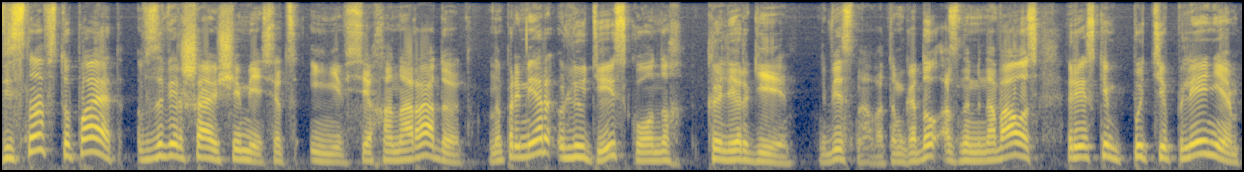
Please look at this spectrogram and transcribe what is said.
Весна вступает в завершающий месяц, и не всех она радует. Например, людей, склонных к аллергии. Весна в этом году ознаменовалась резким потеплением.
